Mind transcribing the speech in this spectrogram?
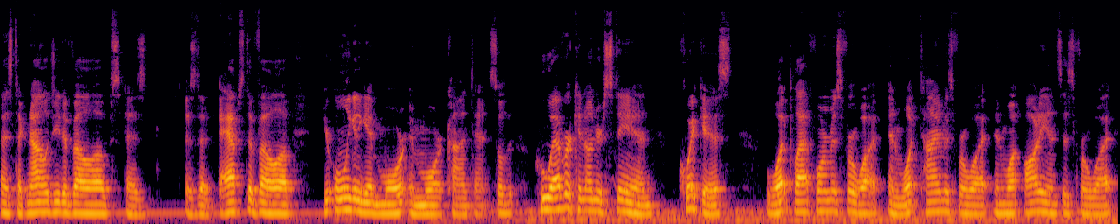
as technology develops, as as the apps develop. You're only going to get more and more content. So whoever can understand quickest what platform is for what, and what time is for what, and what audience is for what,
